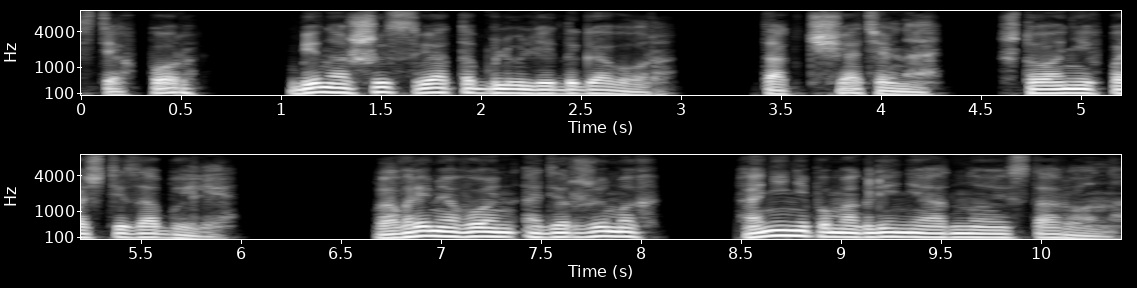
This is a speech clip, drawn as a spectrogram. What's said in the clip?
С тех пор бинаши свято блюли договор. Так тщательно, что о них почти забыли. Во время войн одержимых они не помогли ни одной из сторон.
